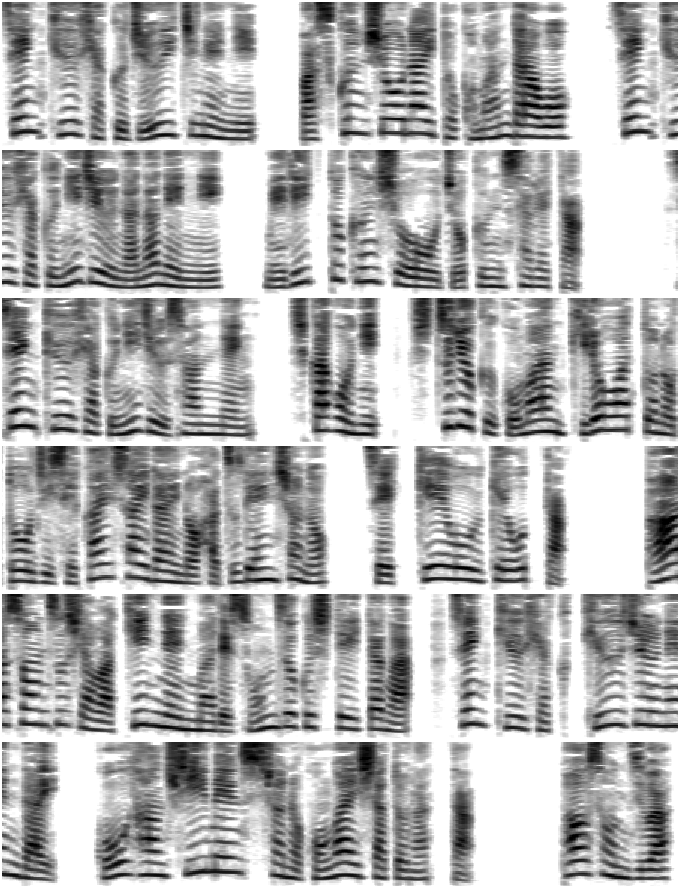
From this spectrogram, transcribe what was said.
1911年にバス勲章ナイトコマンダーを、1927年にメリット勲章を助勲された。1923年、シカゴに出力5万キロワットの当時世界最大の発電所の設計を受け負った。パーソンズ社は近年まで存続していたが、1990年代後半シーメンス社の子会社となった。パーソンズは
